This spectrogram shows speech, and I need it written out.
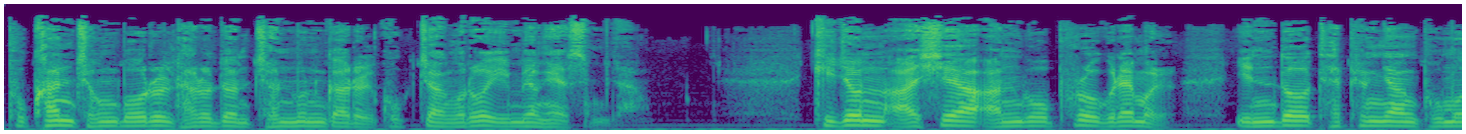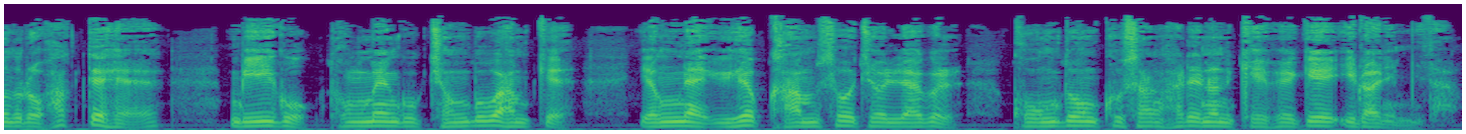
북한 정보를 다루던 전문가를 국장으로 임명했습니다. 기존 아시아 안보 프로그램을 인도 태평양 부문으로 확대해 미국 동맹국 정부와 함께 영내 위협 감소 전략을 공동 구상하려는 계획의 일환입니다.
